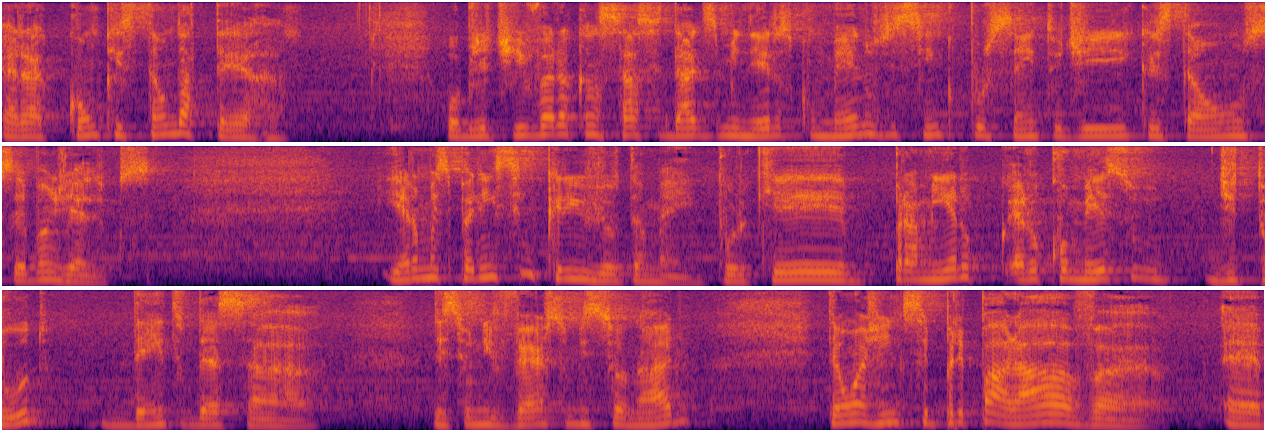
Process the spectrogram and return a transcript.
era conquistão da terra. O objetivo era alcançar cidades mineiras com menos de 5% de cristãos evangélicos. E era uma experiência incrível também, porque para mim era o, era o começo de tudo dentro dessa, desse universo missionário. Então a gente se preparava é,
